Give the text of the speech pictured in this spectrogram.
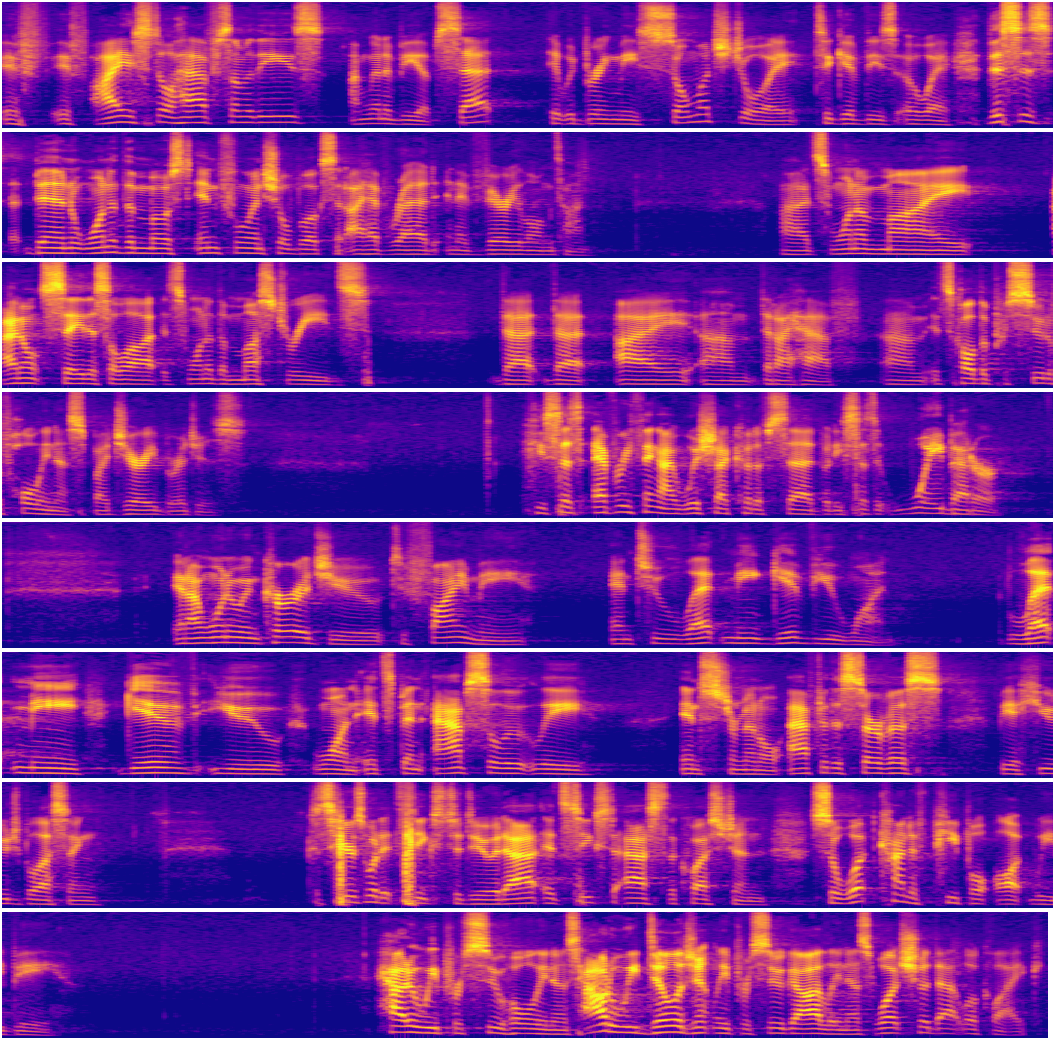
If, if I still have some of these, I'm going to be upset. It would bring me so much joy to give these away. This has been one of the most influential books that I have read in a very long time. Uh, it's one of my, I don't say this a lot, it's one of the must reads that, that, I, um, that I have. Um, it's called The Pursuit of Holiness by Jerry Bridges. He says everything I wish I could have said, but he says it way better. And I want to encourage you to find me and to let me give you one. Let me give you one. It's been absolutely instrumental. After the service, be a huge blessing. Because here's what it seeks to do it, it seeks to ask the question so, what kind of people ought we be? How do we pursue holiness? How do we diligently pursue godliness? What should that look like?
